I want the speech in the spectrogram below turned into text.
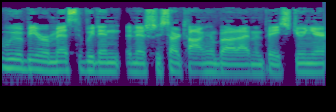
would be remiss if we didn't initially start talking about Ivan Pace Jr.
